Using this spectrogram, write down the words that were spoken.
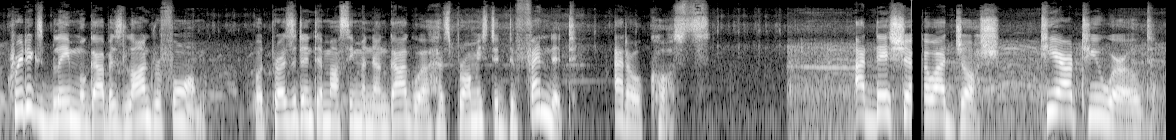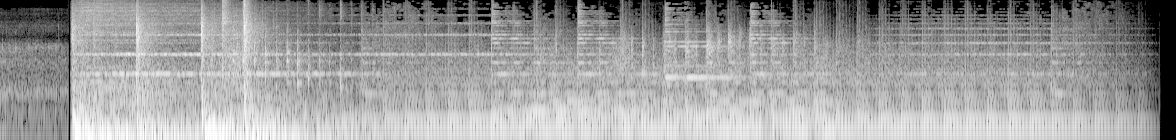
Critics blame Mugabe's land reform, but President Emmerson Mnangagwa has promised to defend it at all costs. Adesewa Josh, TRT World.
